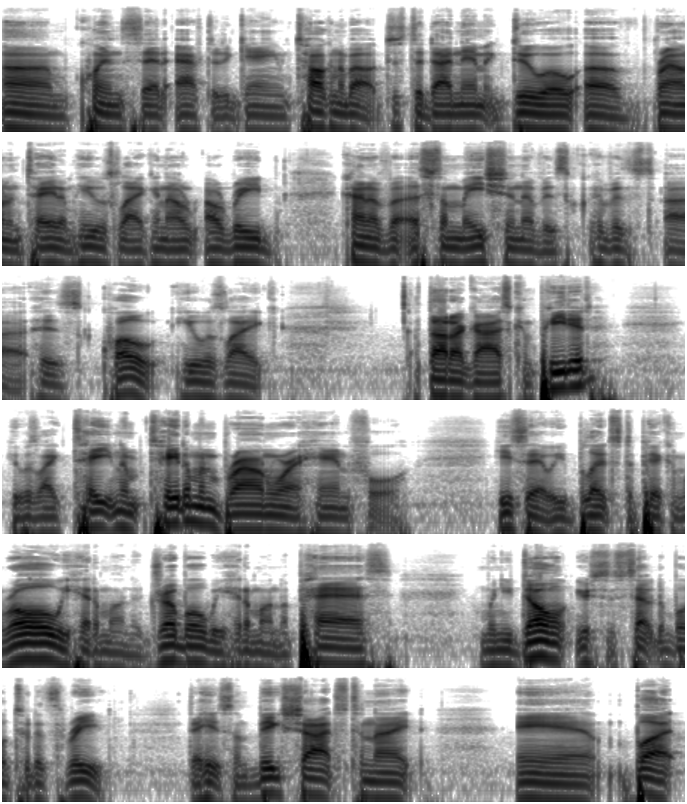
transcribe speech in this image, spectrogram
um, Quin said after the game, talking about just the dynamic duo of Brown and Tatum, he was like, and I'll, I'll read kind of a, a, summation of his of his uh, his quote. He was like, "I thought our guys competed." He was like, "Tatum, Tatum and Brown were a handful." He said, "We blitzed the pick and roll. We hit them on the dribble. We hit them on the pass. When you don't, you're susceptible to the three. They hit some big shots tonight, and but."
